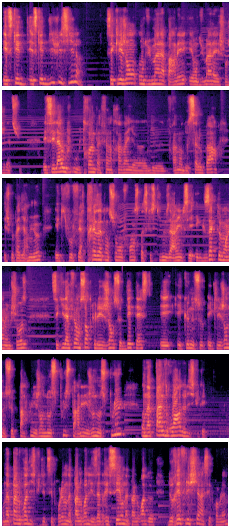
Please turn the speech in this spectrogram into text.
et, ce qui est, et ce qui est difficile, c'est que les gens ont du mal à parler et ont du mal à échanger là-dessus. Et c'est là où, Trump a fait un travail euh, de vraiment de salopard, et je peux pas dire mieux, et qu'il faut faire très attention en France parce que ce qui nous arrive, c'est exactement la même chose. C'est qu'il a fait en sorte que les gens se détestent et, que ne les gens ne se parlent plus, les gens n'osent plus se parler, les gens n'osent plus. On n'a pas le droit de discuter. On n'a pas le droit de discuter de ces problèmes, on n'a pas le droit de les adresser, on n'a pas le droit de, de réfléchir à ces problèmes.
